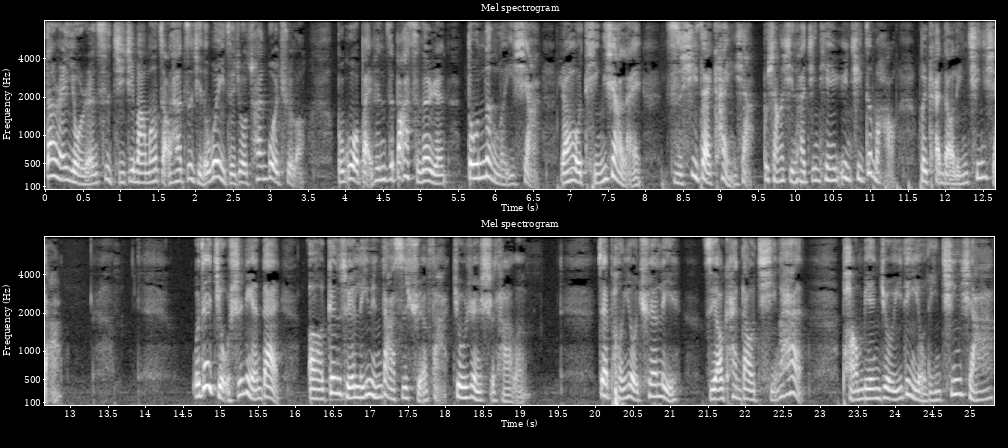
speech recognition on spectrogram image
当然有人是急急忙忙找他自己的位置就穿过去了。不过百分之八十的人都愣了一下，然后停下来仔细再看一下，不相信他今天运气这么好会看到林青霞。我在九十年代，呃，跟随凌云大师学法就认识他了。在朋友圈里，只要看到秦汉，旁边就一定有林青霞；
